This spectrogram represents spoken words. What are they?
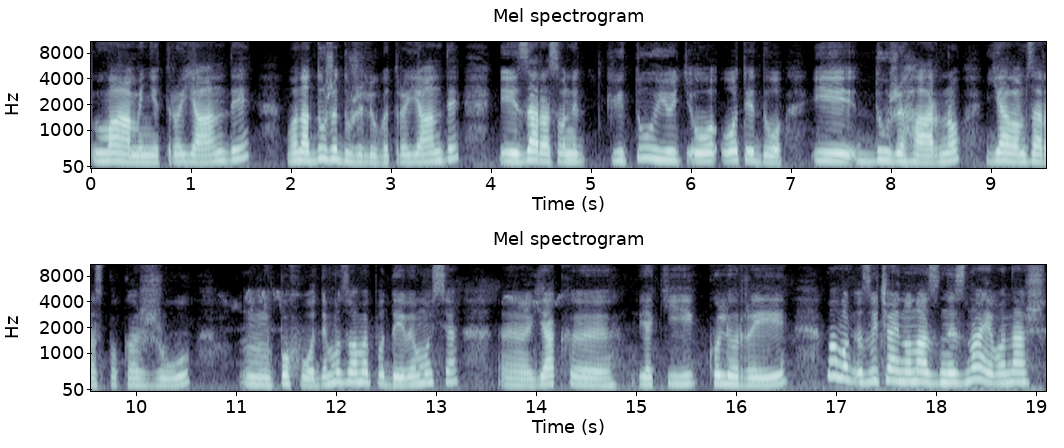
Мамині троянди. Вона дуже-дуже любить троянди. І зараз вони квітують от і до. І дуже гарно. Я вам зараз покажу. Походимо з вами, подивимося, е, як, е, які кольори. Мама, звичайно, нас не знає, вона ж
